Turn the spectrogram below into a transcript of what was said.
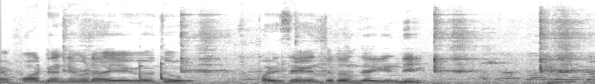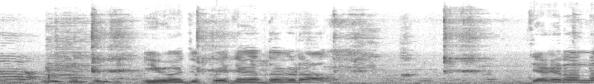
ఏర్పాట్లన్నీ కూడా ఈరోజు పరిశీలించడం జరిగింది. ఈరోజు ప్రజలంతా కూడా జగనన్న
